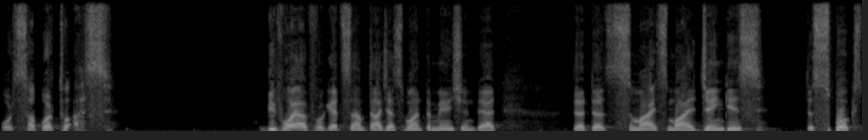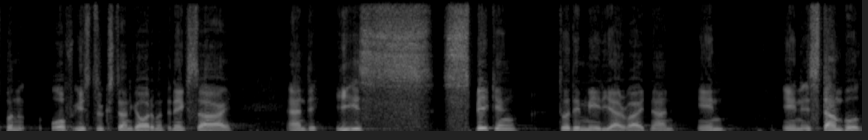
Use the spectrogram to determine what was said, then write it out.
or support to us. Before I forget something, I just want to mention that, that the Smile, Smile Genghis, the spokesman of East Turkestan government in exile, and he is speaking to the media right now in, in Istanbul.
